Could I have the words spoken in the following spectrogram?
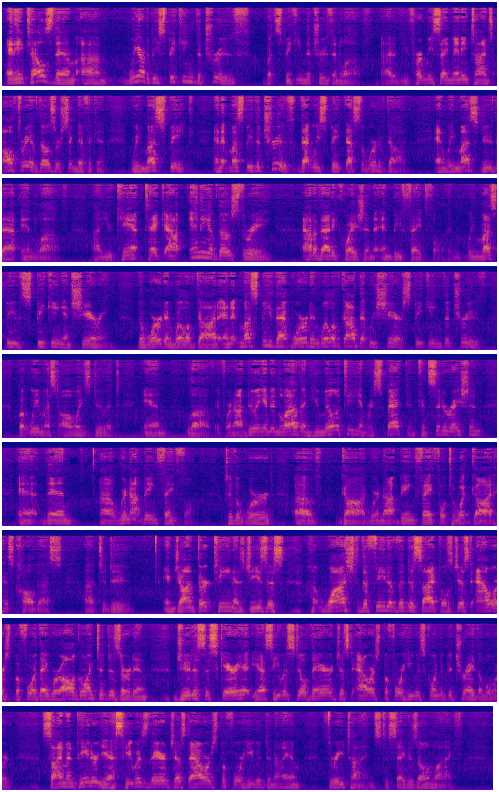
and he tells them um, we are to be speaking the truth, but speaking the truth in love. Uh, you've heard me say many times, all three of those are significant. We must speak and it must be the truth that we speak. That's the Word of God. And we must do that in love. Uh, you can't take out any of those three out of that equation and be faithful. It, we must be speaking and sharing the Word and will of God. And it must be that Word and will of God that we share, speaking the truth. But we must always do it in love. If we're not doing it in love and humility and respect and consideration, uh, then uh, we're not being faithful to the Word of God. We're not being faithful to what God has called us uh, to do. In John 13, as Jesus washed the feet of the disciples just hours before they were all going to desert him, Judas Iscariot, yes, he was still there just hours before he was going to betray the Lord. Simon Peter, yes, he was there just hours before he would deny him three times to save his own life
